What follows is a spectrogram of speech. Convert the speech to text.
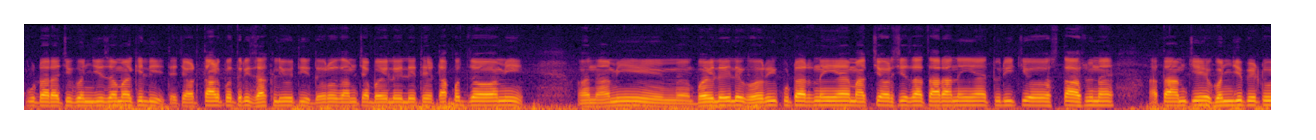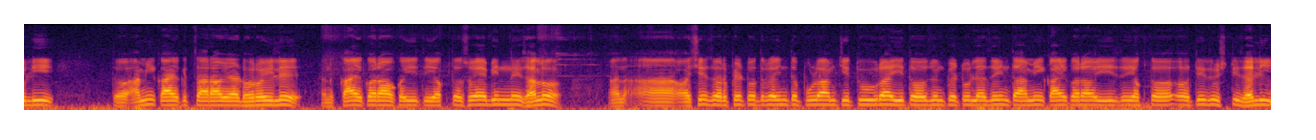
कुटाराची गंजी जमा केली. त्याच्यावर ताळपत्री झाकली होती. दररोज आमच्या बैलैले ते टाकत जाऊ आम्ही. आणि आम्ही म, बैलैले घरी कुटार नाही आहे मागच्या वर्षीचा चारा नाही आहे तुरीची अवस्था असून आहे. आता आमची हे गंजी पेटवली तर आम्ही काय चारावं या ढोरईले? आणि काय करावं? काही ते एक तर सोयाबीन नाही झालं. आणि असे जर पेटवत राहीन तर पुढं आमची तुरा इथं अजून पेटवल्या जाईन तर आम्ही काय करावं? ही एक तर अतिदृष्टी झाली.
